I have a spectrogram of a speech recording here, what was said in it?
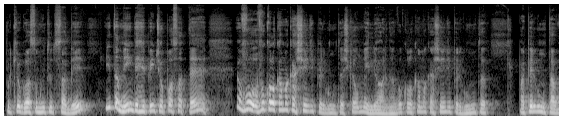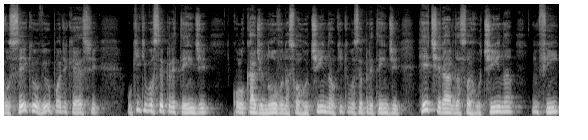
porque eu gosto muito de saber. E também, de repente, eu posso até. Eu vou, eu vou colocar uma caixinha de perguntas, acho que é o melhor, né? Eu vou colocar uma caixinha de pergunta para perguntar você que ouviu o podcast, o que, que você pretende colocar de novo na sua rotina, o que, que você pretende retirar da sua rotina, enfim,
